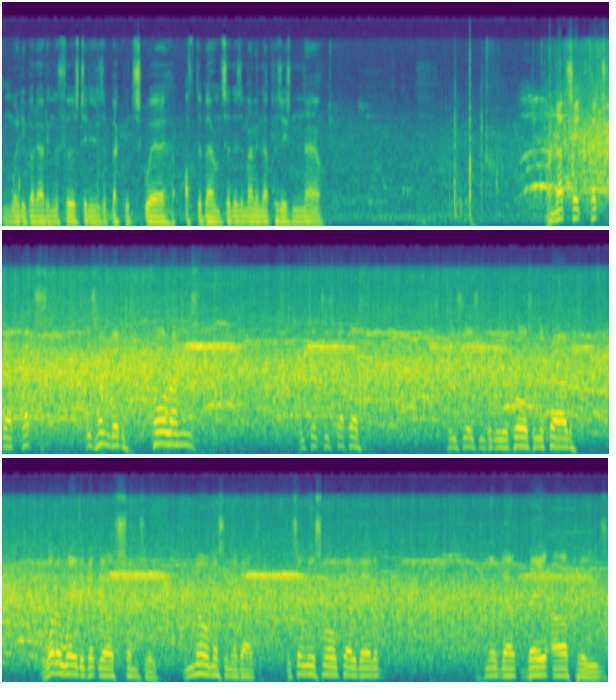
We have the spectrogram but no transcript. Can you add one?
And where he got out in the first innings at backward square off the bouncer, there's a man in that position now. And that's it, fetched up. That's his 100. Four runs. He takes his cap off. Appreciation for the applause from the crowd. What a way to get your century. No messing about. It's only a small crowd there, but no doubt they are pleased.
